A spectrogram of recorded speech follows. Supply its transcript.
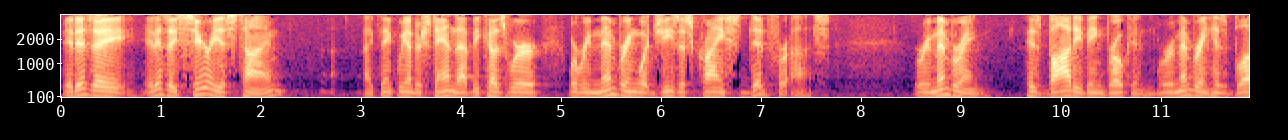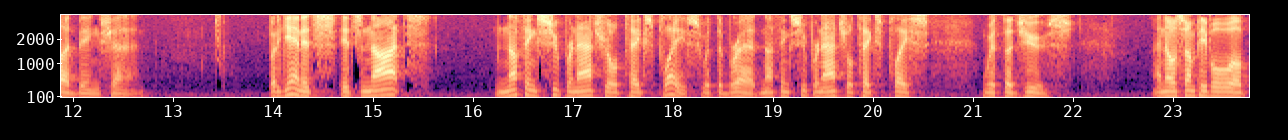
It is a, it is a serious time. I think we understand that because we're, we're remembering what Jesus Christ did for us. We're remembering his body being broken, we're remembering his blood being shed. But again, it's, it's not, nothing supernatural takes place with the bread, nothing supernatural takes place with the juice. I know some people will,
